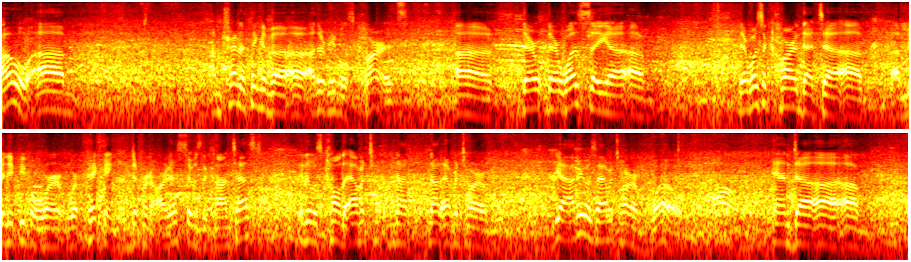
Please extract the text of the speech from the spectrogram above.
Oh, um, I'm trying to think of uh, uh, other people's cards. Uh, there there was a. Uh, um, there was a card that uh, uh, many people were, were picking, different artists. It was the contest, and it was called Avatar, not not Avatar. Yeah, I think it was Avatar of Woe. And uh, uh, um, there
